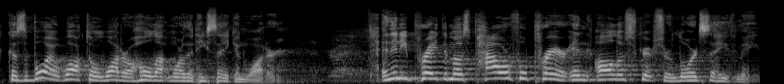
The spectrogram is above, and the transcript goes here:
Because the boy walked on water a whole lot more than he sank in water. And then he prayed the most powerful prayer in all of Scripture Lord, save me.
